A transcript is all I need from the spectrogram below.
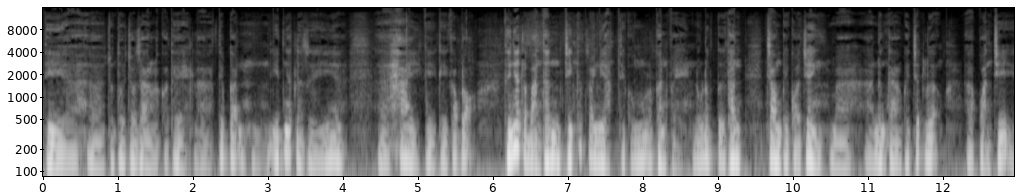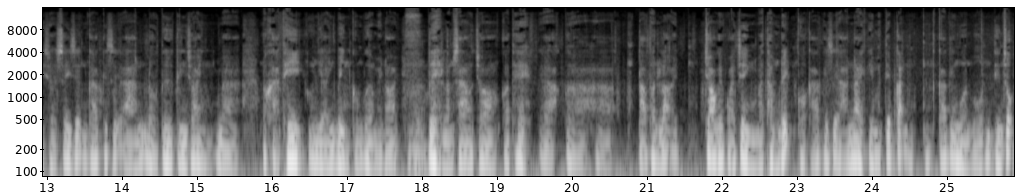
thì uh, chúng tôi cho rằng là có thể là tiếp cận ít nhất là dưới uh, hai cái cái góc độ. Thứ nhất là bản thân chính các doanh nghiệp thì cũng cần phải nỗ lực tự thân trong cái quá trình mà uh, nâng cao cái chất lượng quản trị rồi xây dựng các cái dự án đầu tư kinh doanh mà nó khả thi cũng như anh Bình cũng vừa mới nói ừ. để làm sao cho có thể uh, uh, tạo thuận lợi cho cái quá trình mà thẩm định của các cái dự án này khi mà tiếp cận các cái nguồn vốn tín dụng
